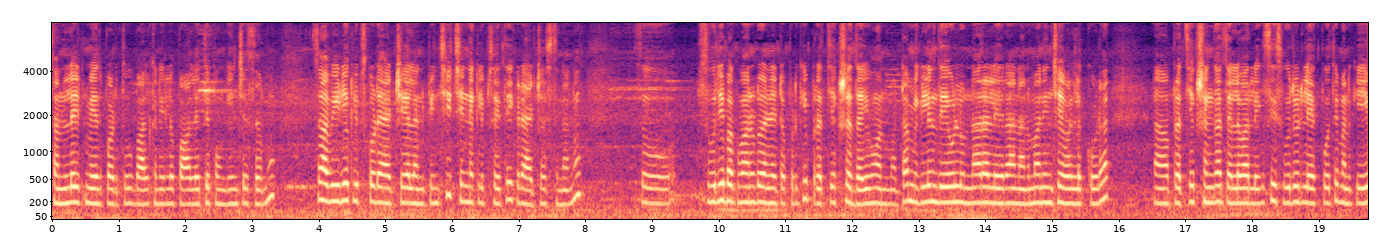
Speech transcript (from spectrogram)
సన్లైట్ మీద పడుతూ బాల్కనీలో పాలు అయితే పొంగించేసాము. సో ఆ వీడియో క్లిప్స్ కూడా యాడ్ చేయాలనిపించి చిన్న క్లిప్స్ అయితే ఇక్కడ యాడ్ చేస్తున్నాను. సో సూర్య భగవానుడు అనేటప్పటికి ప్రత్యక్ష దైవం అనమాట మిగిలిన దేవుళ్ళు ఉన్నారా లేరా అని అనుమానించే వాళ్ళకి కూడా ప్రత్యక్షంగా తెల్లవారు లేచి సూర్యుడు లేకపోతే మనకి ఏ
